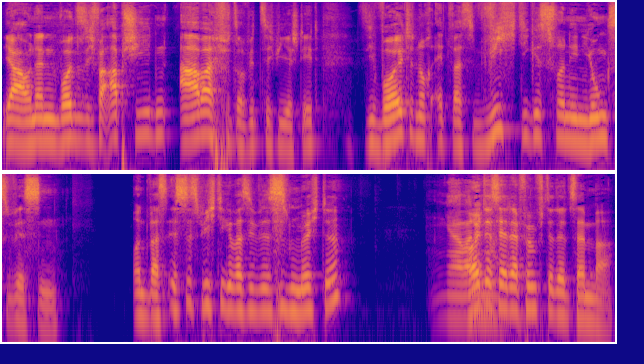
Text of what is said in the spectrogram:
Ja, und dann wollen sie sich verabschieden, aber ich finde es auch witzig, wie hier steht, sie wollte noch etwas Wichtiges von den Jungs wissen. Und was ist das Wichtige, was sie wissen möchte? Ja, Heute ist ja der 5. Dezember.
